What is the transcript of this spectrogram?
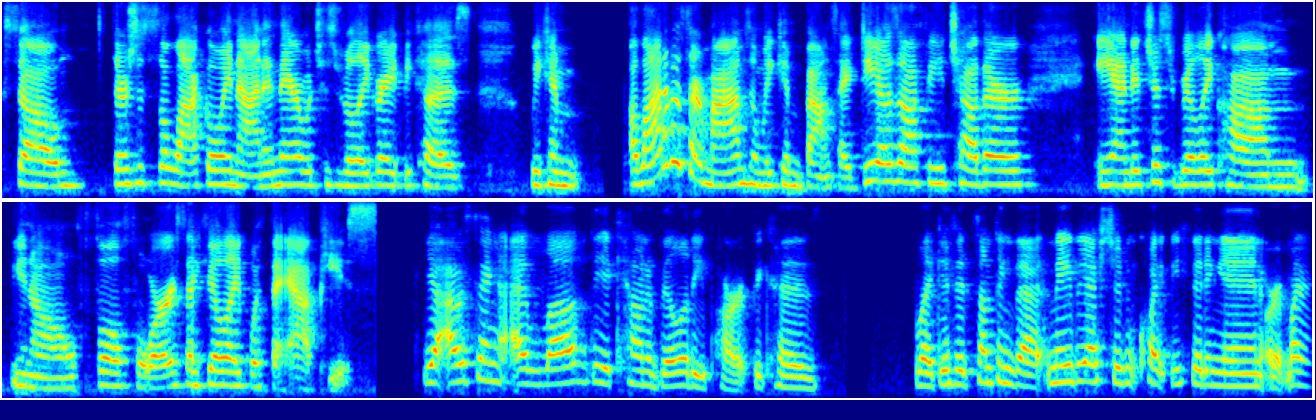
so there's just a lot going on in there which is really great because we can a lot of us are moms and we can bounce ideas off each other and it's just really come you know full force i feel like with the app piece Yeah, I was saying I love the accountability part because like if it's something that maybe I shouldn't quite be fitting in or it might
